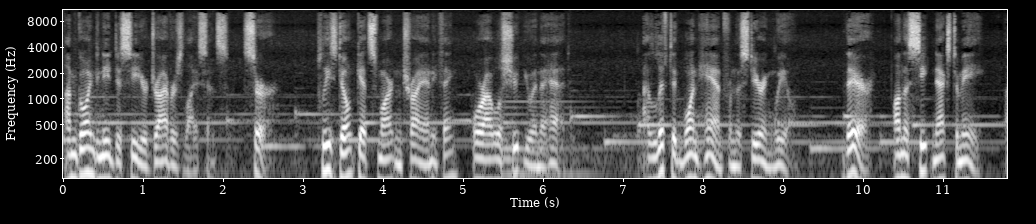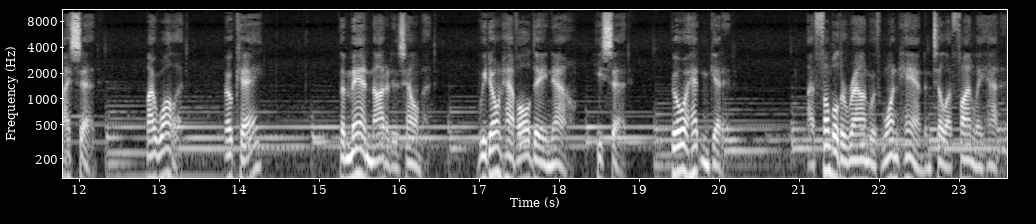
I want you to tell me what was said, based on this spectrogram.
I'm going to need to see your driver's license, sir. Please don't get smart and try anything, or I will shoot you in the head. I lifted one hand from the steering wheel. There, on the seat next to me, I said. My wallet. Okay? The man nodded his helmet. We don't have all day now, he said. Go ahead and get it. I fumbled around with one hand until I finally had it.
